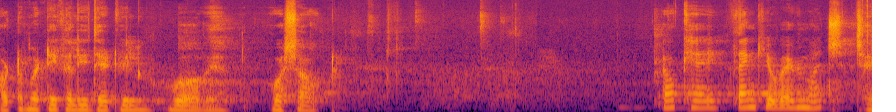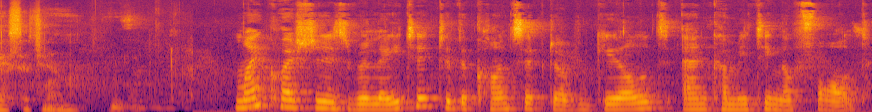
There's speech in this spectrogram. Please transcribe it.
automatically that will go away wash out okay, thank you very much. Jai Sachin. My question is related to the concept of guilt and committing a fault.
